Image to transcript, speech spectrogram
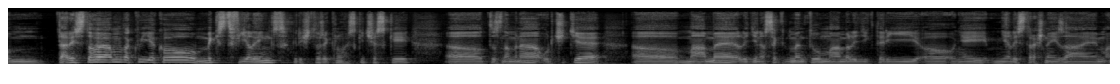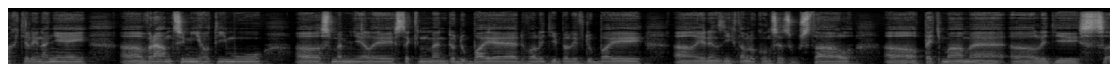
Um, tady z toho já mám takový jako mixed feelings, když to řeknu hezky česky. Uh, to znamená určitě uh, máme lidi na segmentu, máme lidi, kteří uh, o něj měli strašný zájem a chtěli na něj. Uh, v rámci mýho týmu uh, jsme měli segment do Dubaje, dva lidi byli v Dubaji, uh, jeden z nich tam dokonce zůstal. Uh, teď máme uh, lidi z, uh,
